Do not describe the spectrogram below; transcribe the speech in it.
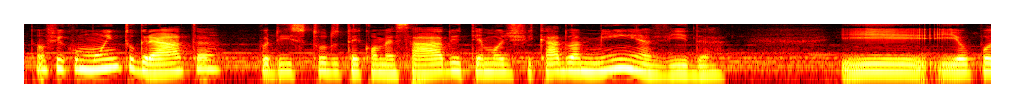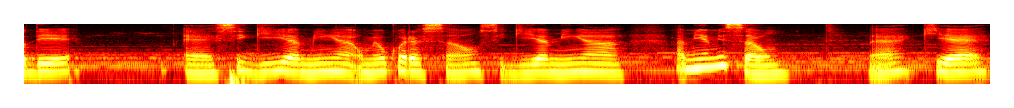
Então fico muito grata por isso tudo ter começado e ter modificado a minha vida e, e eu poder é, seguir a minha, o meu coração, seguir a minha, a minha missão, né? Que é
